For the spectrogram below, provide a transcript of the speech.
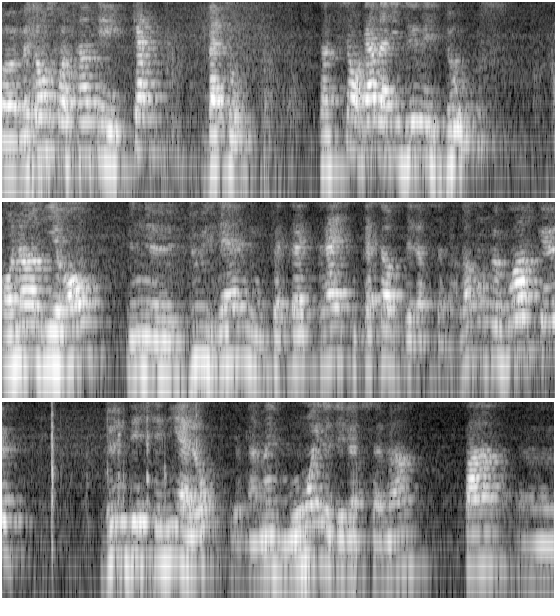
euh, mettons, 64 bateaux. Tandis si on regarde l'année 2012, on a environ une douzaine ou peut-être 13 ou 14 déversements. Donc, on peut voir que d'une décennie à l'autre, il y a quand même moins de déversements par euh,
